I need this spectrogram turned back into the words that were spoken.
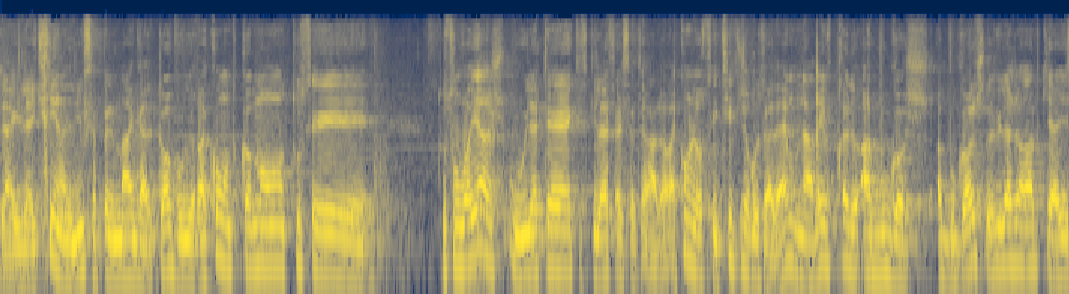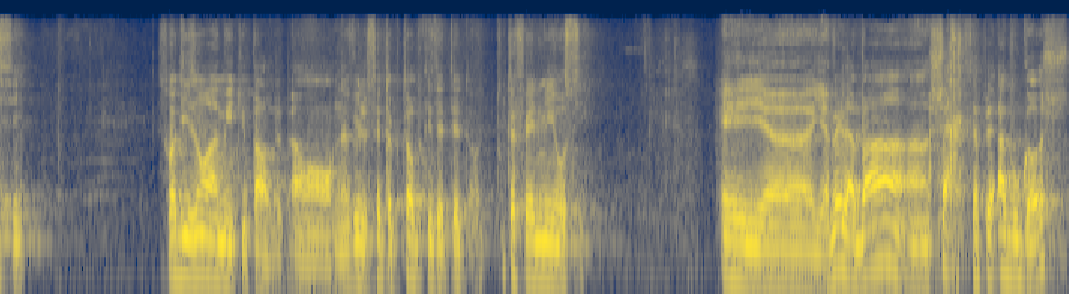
il a écrit un livre qui s'appelle Magal Tov, où il raconte comment tout son voyage, où il était, qu'est-ce qu'il a fait, etc. Alors, quand lorsqu'il quitte Jérusalem, on arrive près de Abu Ghosh. Abu Ghosh, c'est le village arabe qu'il y a ici. Soi-disant amis, tu parles. On a vu le 7 octobre qu'ils étaient tout à fait ennemis aussi. Et euh, il y avait là-bas un cheikh qui s'appelait Abu Ghosh,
